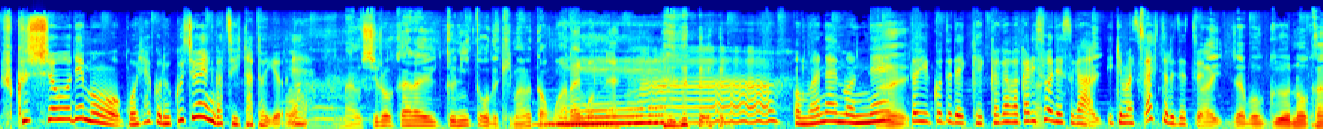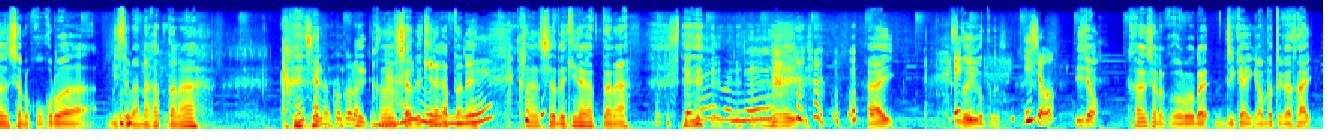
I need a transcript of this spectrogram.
副賞でも560円がついたというね。まあ後ろから行く2頭で決まるとは思わないもんね。思わないもんね、はい、ということで結果が分かりそうですが、はい、いきますか一人ずつ。はい。じゃあ僕の感謝の心は見せ場なかったな感謝の心。感謝できなかったね、ね、感謝できなかったな。してないもんね。はい、はい、そういうことです？以上？以上。感謝の心で次回頑張ってください。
